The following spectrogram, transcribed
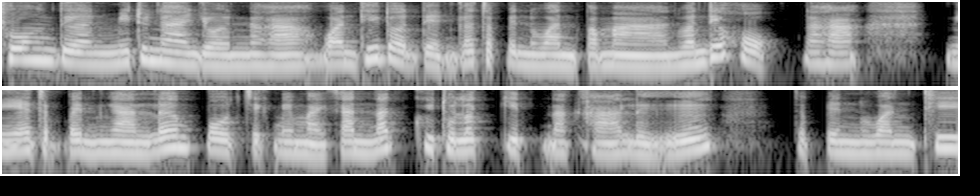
ช่วงเดือนมิถุนายนนะคะ วันที่โดดเด่นก็จะเป็นวันประมาณวันที่ 6 นะคะ นี้จะเป็นงานเริ่มโปรเจกต์ใหม่ๆกันนัดคุยธุรกิจนะคะ หรือจะเป็นวันที่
